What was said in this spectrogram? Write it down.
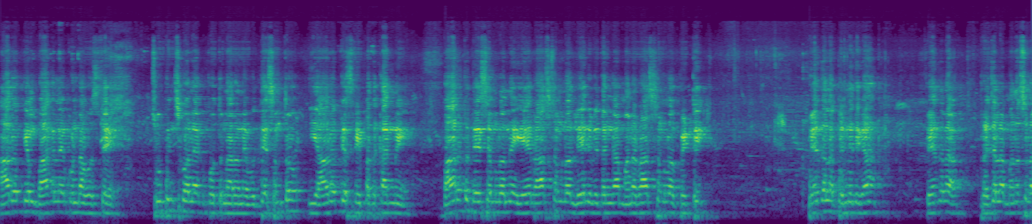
ఆరోగ్యం బాగలేకుండా వస్తే చూపించుకోలేకపోతున్నారనే ఉద్దేశంతో ఈ ఆరోగ్యశ్రీ పథకాన్ని భారతదేశంలోనే ఏ రాష్ట్రంలో లేని విధంగా మన రాష్ట్రంలో పెట్టి పేదల పెన్నిదిగా పేదల ప్రజల మనసుల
